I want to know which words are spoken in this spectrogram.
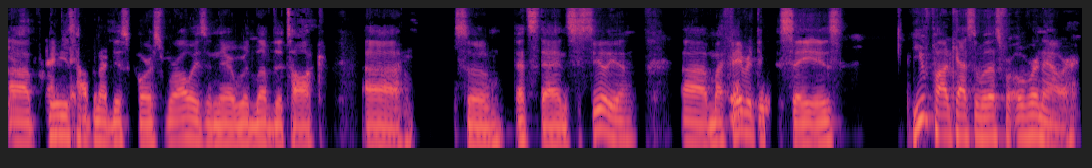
uh, fact please check. hop in our discourse. We're always in there. We'd love to talk. Uh, so that's that. And Cecilia, uh, my favorite thing to say is you've podcasted with us for over an hour.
